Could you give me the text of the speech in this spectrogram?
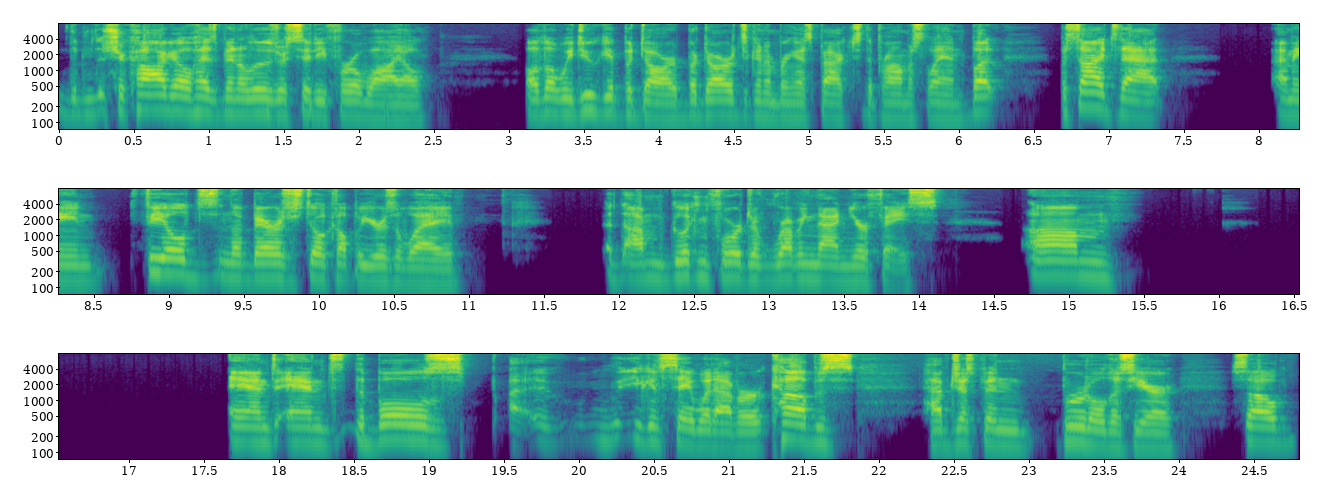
The, the Chicago has been a loser city for a while, although we do get Bedard. Bedard's going to bring us back to the promised land. But besides that, I mean, Fields and the Bears are still a couple years away. I'm looking forward to rubbing that in your face. Um, and and the Bulls, uh, you can say whatever. Cubs have just been brutal this year, so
